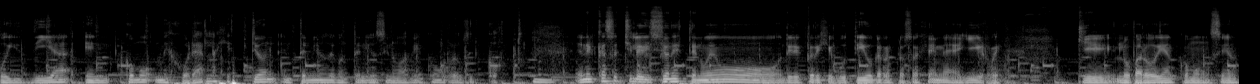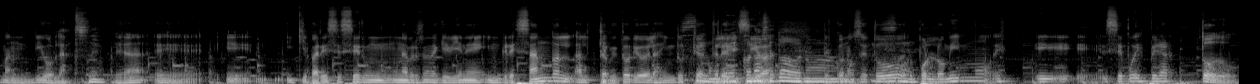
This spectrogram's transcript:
hoy día en cómo mejorar la gestión en términos de contenido, sino más bien cómo reducir costos. Mm. En el caso de Chilevisión, este nuevo director ejecutivo que reemplazó a Jaime Aguirre, que lo parodian como un señor Mandiola. Eh, eh, y que parece ser un- una persona que viene ingresando al, al territorio de las industrias televisivas. desconoce todo, ¿no? Desconoce todo, Sí. por lo mismo es- eh, eh, se puede esperar todo,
